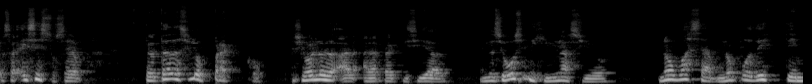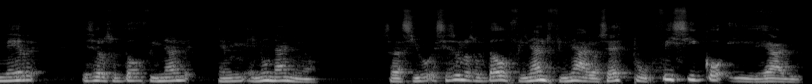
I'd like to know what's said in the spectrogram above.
O sea, es eso, o sea, tratar de hacerlo práctico, llevarlo a, la practicidad. Entonces vos en el gimnasio no vas a, no podés tener ese resultado final en, un año. O sea, si, si, es un resultado final, final, o sea, es tu físico ideal.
